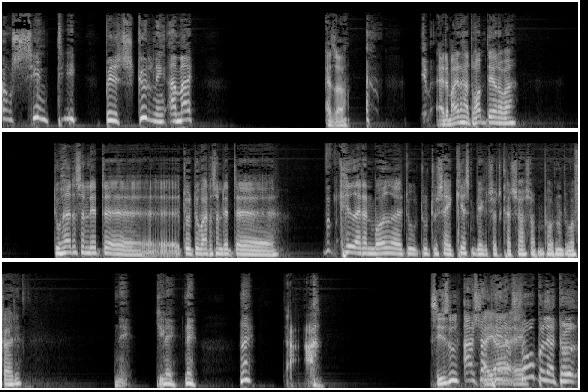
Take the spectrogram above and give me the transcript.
afsindig beskyldning af mig. Altså, er det mig, der har drømt det, eller hvad? Du havde da sådan lidt, øh, du, du var da sådan lidt øh, ked af den måde, øh, du, du, du sagde Kirsten Birgit Sjøtskrets Hørsholm på, når du var færdig. Nej, nej, nej. Ja. Sissel? Altså, Er jeg- Peter er- Sobel er død,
